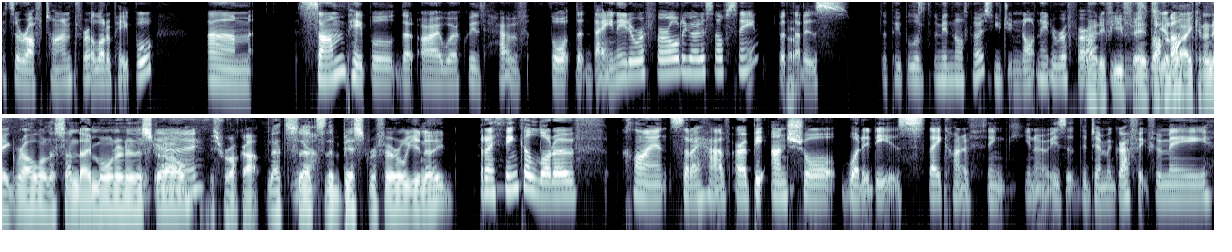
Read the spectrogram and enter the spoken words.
it's a rough time for a lot of people. Um, some people that I work with have thought that they need a referral to go to Selfseen, but that is the people of the Mid North Coast. You do not need a referral. Right, if you can just fancy rock a bacon and egg roll on a Sunday morning and a stroll, go. Just rock up. that's Yeah. that's the best referral you need. But I think a lot of clients that I have are a bit unsure what it is. They kind of think, you know, is it the demographic for me?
